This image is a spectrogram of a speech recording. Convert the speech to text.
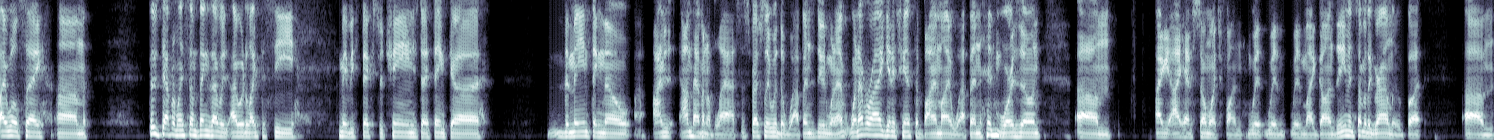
I will say, um there's definitely some things I would I would like to see maybe fixed or changed. I think uh the main thing though, I'm I'm having a blast, especially with the weapons, dude. Whenever whenever I get a chance to buy my weapon in Warzone, um, I I have so much fun with with with my guns and even some of the ground loot. But um,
